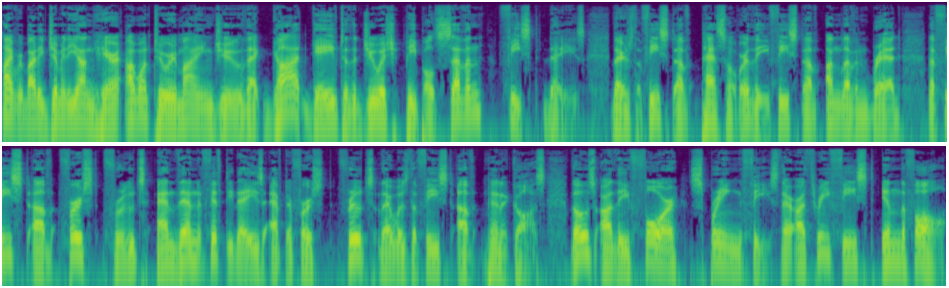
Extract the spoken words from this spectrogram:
Hi, everybody. Jimmy DeYoung here. I want to remind you that God gave to the Jewish people seven feast days. There's the feast of Passover, the feast of unleavened bread, the feast of first fruits, and then 50 days after first fruits, there was the feast of Pentecost. Those are the four spring feasts. There are three feasts in the fall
